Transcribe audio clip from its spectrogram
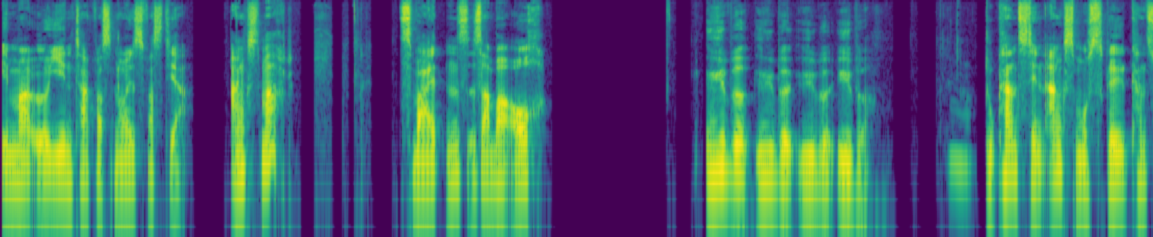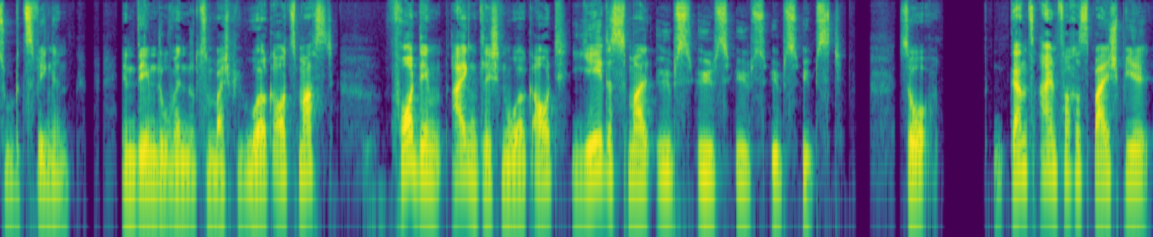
immer jeden Tag was Neues, was dir Angst macht. Zweitens ist aber auch übe, übe, übe, übe. Du kannst den Angstmuskel kannst du bezwingen, indem du, wenn du zum Beispiel Workouts machst, vor dem eigentlichen Workout jedes Mal übst, übst, übst, übst, übst. So, ganz einfaches Beispiel,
